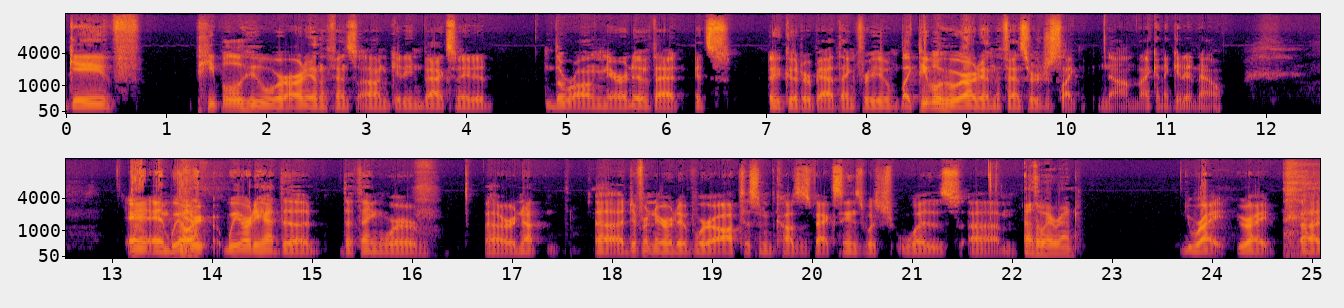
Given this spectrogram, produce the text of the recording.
gave people who were already on the fence on getting vaccinated the wrong narrative that it's a good or bad thing for you. Like people who are already on the fence are just like, no, I'm not going to get it now. And, and we Yeah. already we already had the the thing where, uh, or not. Uh, a different narrative where autism causes vaccines, which was um, Other way around. Right, right. Uh,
